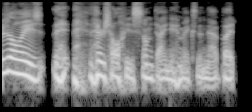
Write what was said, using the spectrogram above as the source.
there's always, there's always some dynamics in that, but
